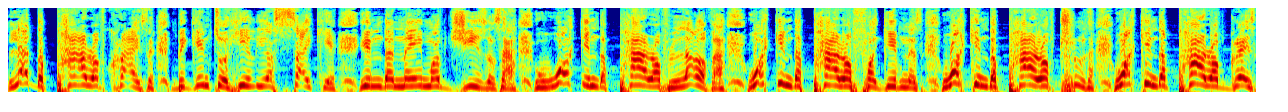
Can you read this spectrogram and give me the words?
Let the power of Christ begin to heal your psyche in the name of Jesus. Uh, walk in the power of love. Uh, walk in the power of forgiveness. Walk in the power of truth. Walk in the power of grace.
